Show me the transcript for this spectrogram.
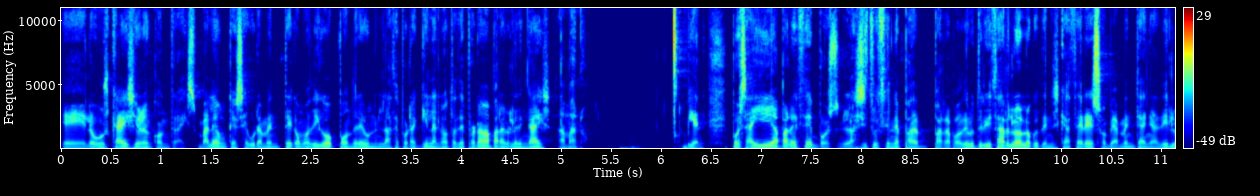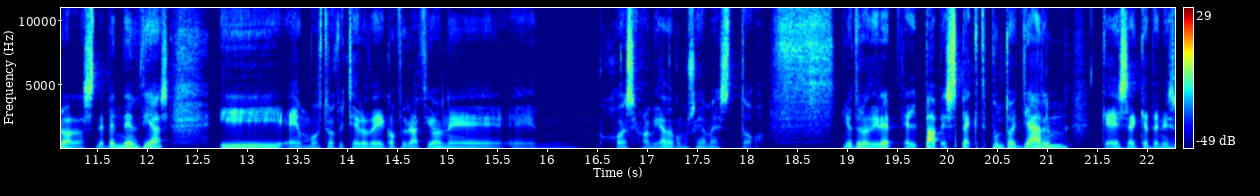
eh, lo buscáis y lo encontráis, ¿vale? Aunque seguramente, como digo, pondré un enlace por aquí en las notas del programa para que lo tengáis a mano. Bien, pues ahí aparece pues, las instrucciones para poder utilizarlo. Lo que tenéis que hacer es obviamente añadirlo a las dependencias y en vuestro fichero de configuración... Eh, joder, se me ha olvidado, ¿cómo se llama esto? yo te lo diré, el pubspect.yarn, que es el que tenéis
